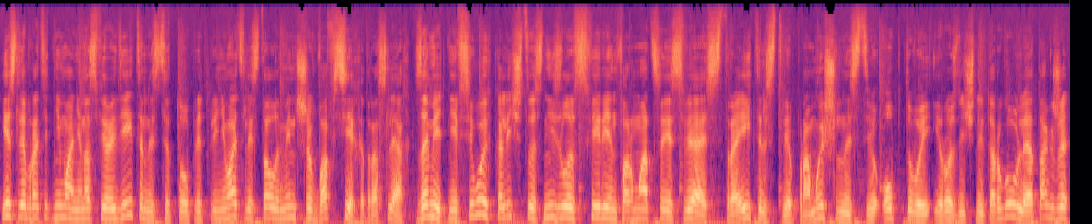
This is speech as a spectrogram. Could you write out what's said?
Если обратить внимание на сферы деятельности, то предпринимателей стало меньше во всех отраслях. Заметнее всего, их количество снизилось в сфере информации и связь, строительстве, промышленности, оптовой и розничной торговли, а также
